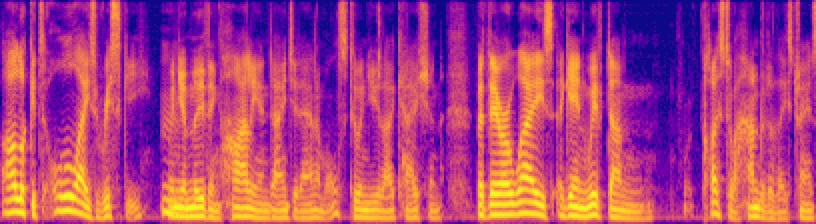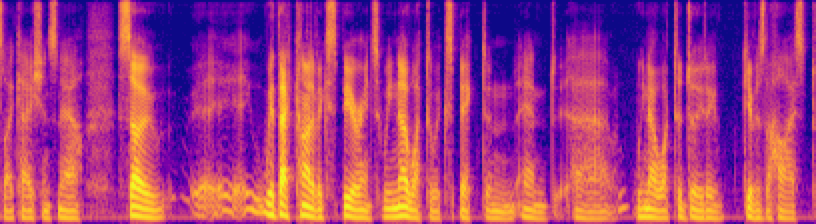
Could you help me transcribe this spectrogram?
Oh, look, it's always risky Mm. when you're moving highly endangered animals to a new location. But there are ways, again, we've done close to 100 of these translocations now. So, uh, with that kind of experience, we know what to expect and, and uh, we know what to do to give us the highest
